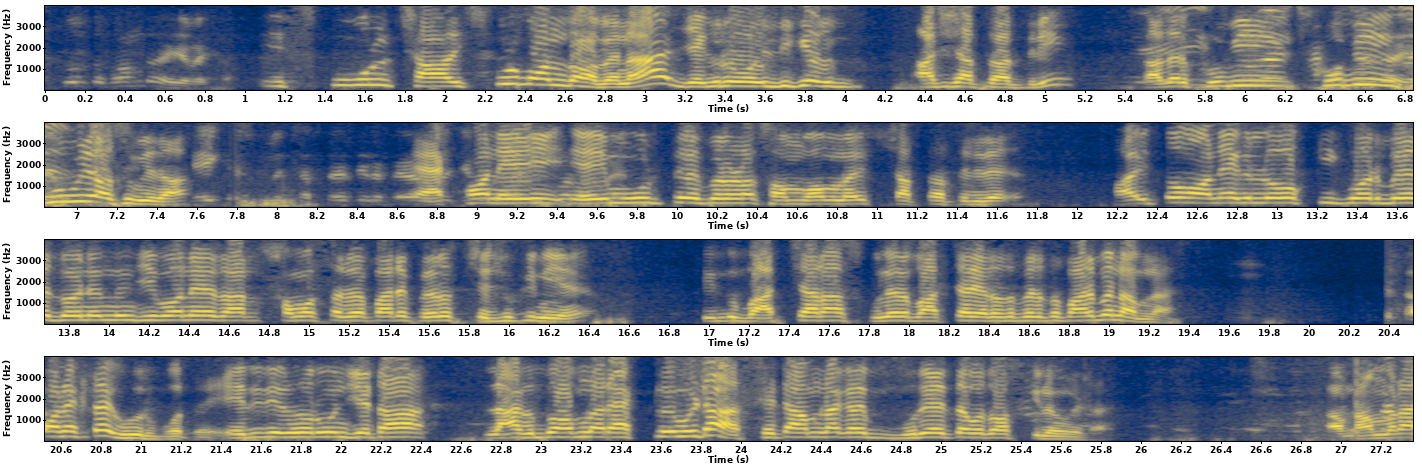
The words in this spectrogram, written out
স্কুল তো বন্ধ হয়ে যাবে স্কুল স্কুল বন্ধ হবে না যেগুলো ওইদিকে আছে ছাত্রছাত্রী তাদের খুবই খুবই খুবই অসুবিধা। এখন এই এই মুহূর্তে বেরোনো সম্ভব নয় ছাত্রছাত্রীদের। হয়তো অনেক লোক কি করবে দৈনন্দিন জীবনে তার সমস্যার ব্যাপারে পেরোচ্ছে ঝুঁকি নিয়ে কিন্তু বাচ্চারা স্কুলের বাচ্চারা এটা তো পেরোতে পারবে না আপনার অনেকটাই ঘুরপথে। এদিকে ধরুন যেটা লাগতো আপনার এক কিলোমিটার, সেটা আপনাকে ঘুরে যেতে হবে দশ কিলোমিটার। আমরা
